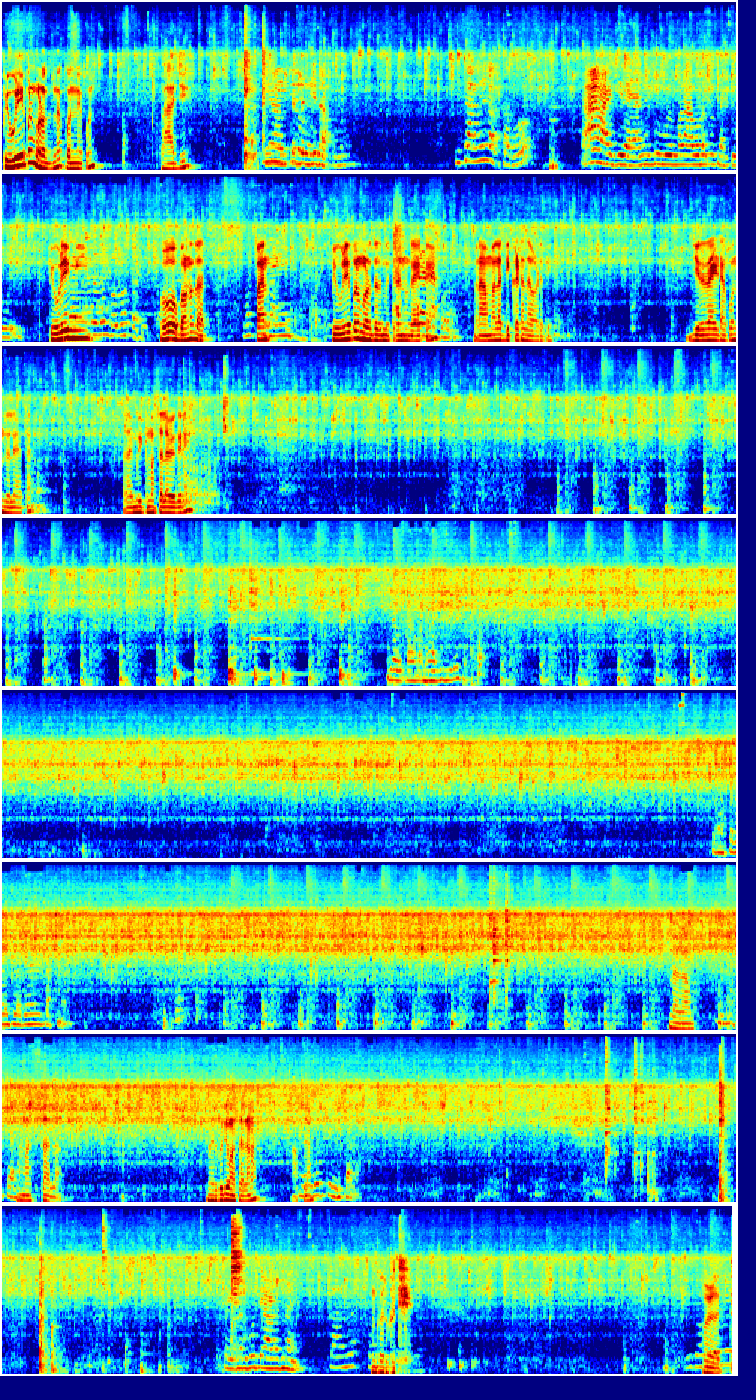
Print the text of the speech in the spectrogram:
पिवळी पण बनवतात ना कोण ना कोण? भाजी. हे चांगली लागतात हो. काय माहिती काय आम्ही पिवळी मला आवडतच नाही पिवळी. पिवळे मी हो बनवतात. पण पिवळे पण बनवतात मित्रांनो काय काय? पण आम्हाला तिखटच आवडते. जिरा राई टाकून झालं आता. आता मीठ मसाला वगैरे. भाजी वगैरे टाकणार बघा मसाला. घरगुती मसाला ना आपला? घरगुती. मसाला नाही घरगुती. हळद.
